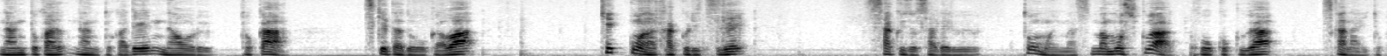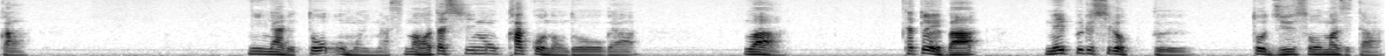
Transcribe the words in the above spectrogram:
なんとかなんとかで治る」とかつけた動画は結構な確率で削除されると思います、まあ、もしくは広告がつかないとかになると思います、まあ、私も過去の動画は例えばメープルシロップと重曹を混ぜた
